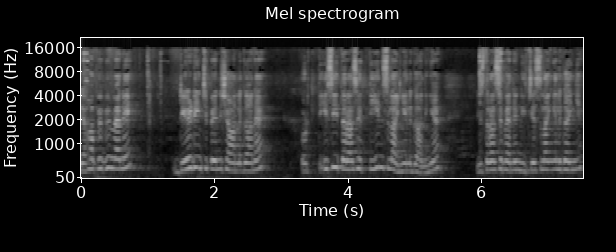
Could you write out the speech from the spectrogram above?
यहाँ पे भी मैंने डेढ़ इंच पे निशान लगाना है और इसी तरह से तीन सिलाइयाँ लगानी है। इस तरह से मैंने नीचे सिलाइयाँ लगाई हैं।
